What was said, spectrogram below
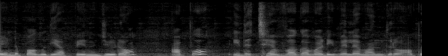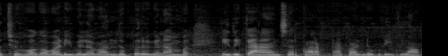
ரெண்டு பகுதியாக பிரிஞ்சிடும். அப்போது இது செவ்வக வடிவில் வந்துடும் அப்போ செவ்வக வடிவில் வந்த பிறகு நம்ம இதுக்கு ஆன்சர் கரெக்டாக கண்டுபிடிக்கலாம்.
